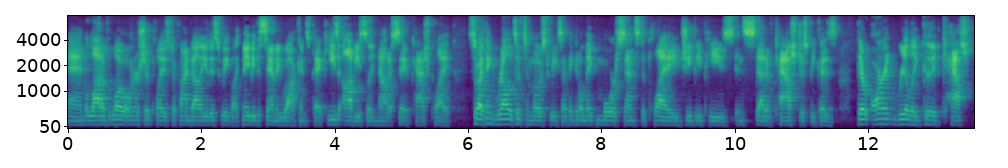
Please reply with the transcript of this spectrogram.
and a lot of low ownership plays to find value this week, like maybe the Sammy Watkins pick. He's obviously not a safe cash play. So I think relative to most weeks, I think it'll make more sense to play GPPs instead of cash just because there aren't really good cash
